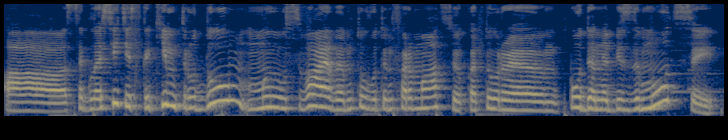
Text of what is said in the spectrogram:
А, согласитесь, с каким трудом мы усваиваем ту вот информацию, которая подана без эмоций,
